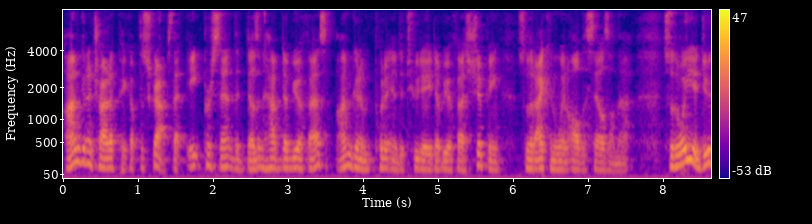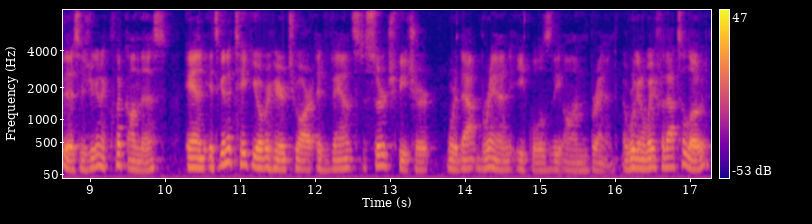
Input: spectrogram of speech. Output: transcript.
I'm going to try to pick up the scraps. That 8% that doesn't have WFS, I'm going to put it into two day WFS shipping so that I can win all the sales on that. So the way you do this is you're going to click on this and it's going to take you over here to our advanced search feature where that brand equals the on brand. And we're going to wait for that to load.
